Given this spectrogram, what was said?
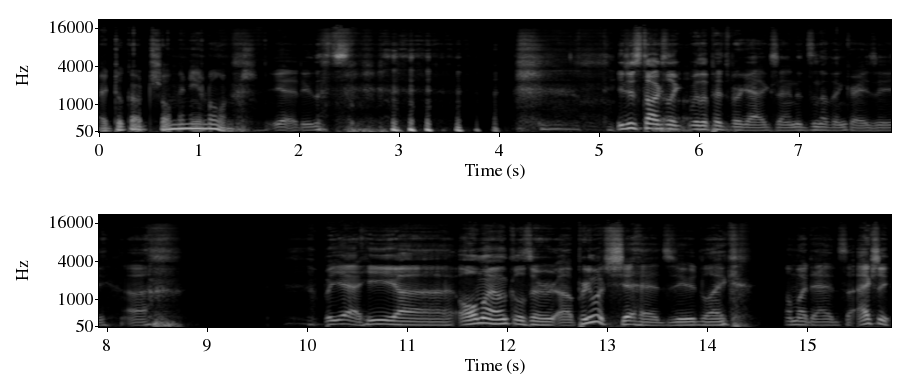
I took out so many loans. yeah, dude, that's. he just talks like with a Pittsburgh accent. It's nothing crazy. Uh, but yeah, he. Uh, all my uncles are uh, pretty much shitheads, dude. Like on my dad's side. Actually,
